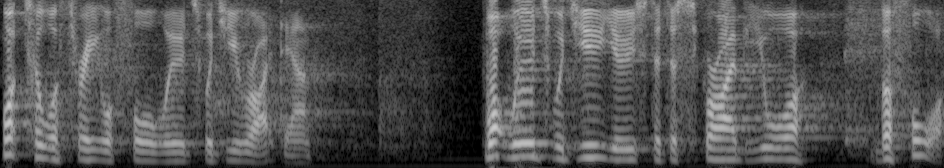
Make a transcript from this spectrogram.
What two or three or four words would you write down? What words would you use to describe your before.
